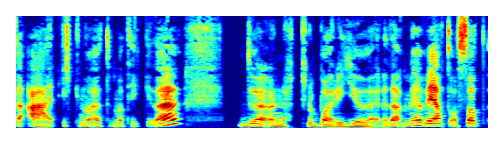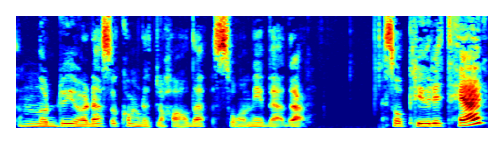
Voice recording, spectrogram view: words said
Det er ikke noe automatikk i det. Du er nødt til å bare gjøre det. Men jeg vet også at når du gjør det, så kommer du til å ha det så mye bedre. Så prioriter.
